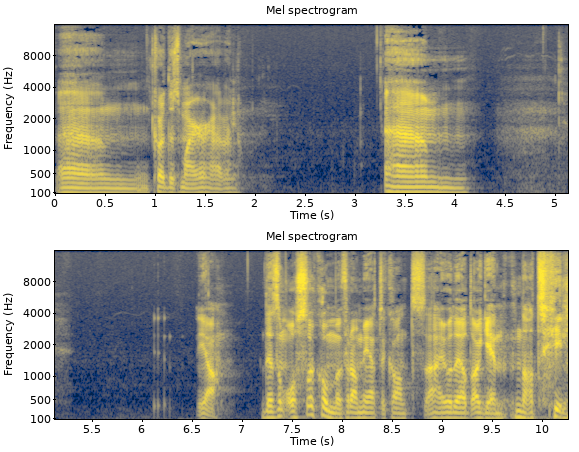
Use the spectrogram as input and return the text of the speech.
Um, Carruthers Meyer, er det vel. Um, ja. Det som også kommer fram i etterkant, er jo det at agenten da til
